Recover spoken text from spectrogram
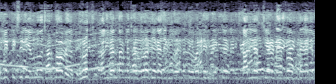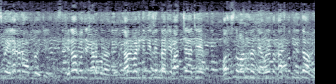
ইলেকট্রিসিটি এগুলো তো ছাড়তে হবে খালি থাকলে ছাড়তো না ঠিক আছে কিন্তু এমার্জেন্সি দেখছে গাড়ি যাচ্ছে একটা ট্যাক্স ফুটে গেছে পুরো এলাকাটা অফ রয়েছে সেটাও বলছে ছাড়বো না কারোর বাড়িতে পেশেন্ট আছে বাচ্চা আছে অসুস্থ মানুষ আছে আমাদের তো কাজ করতে দিতে হবে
